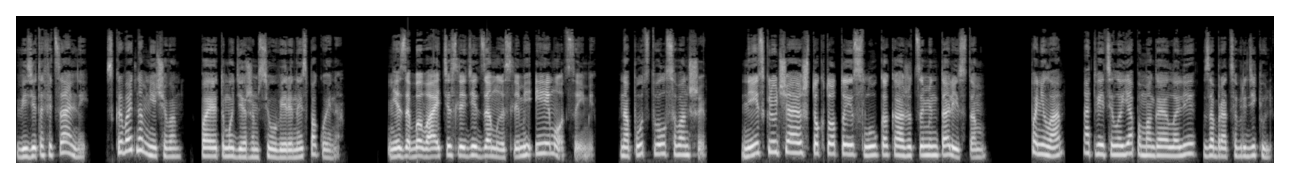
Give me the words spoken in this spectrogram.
Визит официальный. Скрывать нам нечего, поэтому держимся уверенно и спокойно. «Не забывайте следить за мыслями и эмоциями», — напутствовал Саванши. «Не исключаю, что кто-то из слуг окажется менталистом». «Поняла», — ответила я, помогая Лали забраться в редикюль.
